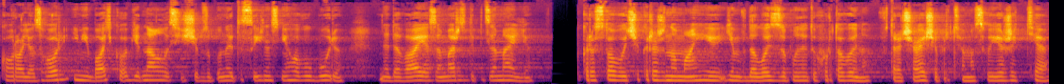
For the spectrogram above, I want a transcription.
король Озгор і мій батько об'єдналися, щоб зупинити сильну снігову бурю, не даває замерзти підземеллю. Використовуючи крижану магію, їм вдалося зупинити хуртовину, втрачаючи при цьому своє життя.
